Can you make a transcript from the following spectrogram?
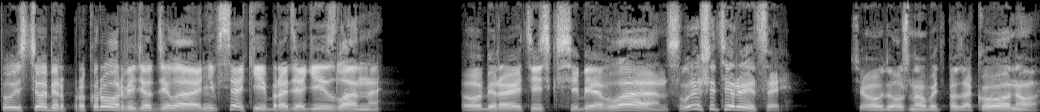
«Пусть обер-прокурор ведет дела, а не всякие бродяги из Ланна!» «Убирайтесь к себе в Лан, слышите, рыцарь? Все должно быть по закону!»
